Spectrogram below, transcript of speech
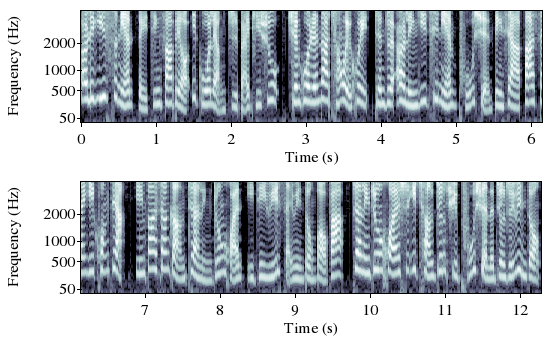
二零一四年，北京发表“一国两制”白皮书，全国人大常委会针对二零一七年普选定下“八三一”框架，引发香港占领中环以及雨伞运动爆发。占领中环是一场争取普选的政治运动，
